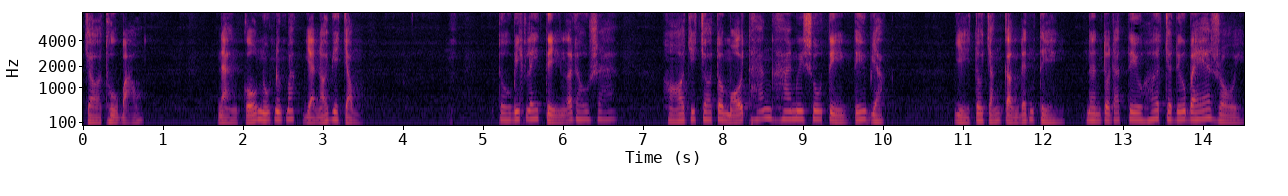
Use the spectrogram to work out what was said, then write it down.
cho Thu Bảo. Nàng cố nuốt nước mắt và nói với chồng, Tôi biết lấy tiền ở đâu ra. Họ chỉ cho tôi mỗi tháng 20 xu tiền tiêu vặt. Vì tôi chẳng cần đến tiền, Nên tôi đã tiêu hết cho đứa bé rồi.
